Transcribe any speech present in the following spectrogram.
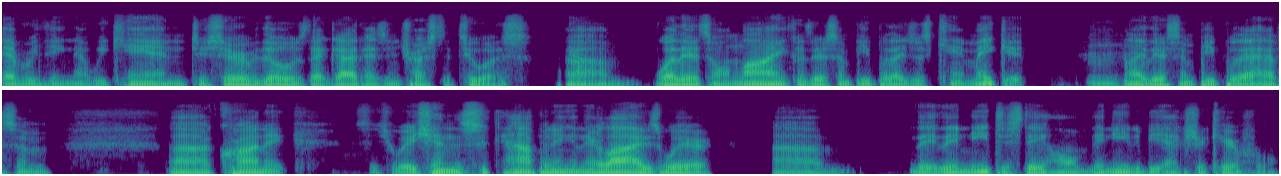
everything that we can to serve those that God has entrusted to us. Um, whether it's online, because there's some people that just can't make it. Mhm. Like there's some people that have some uh, chronic situations happening in their lives where um, they they need to stay home. They need to be extra careful.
